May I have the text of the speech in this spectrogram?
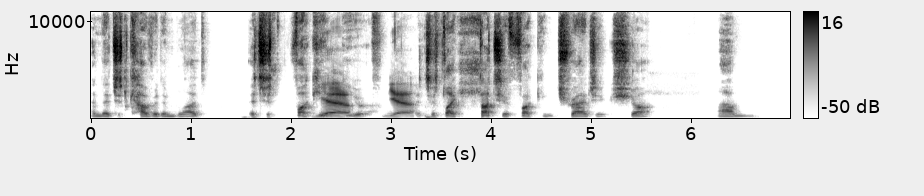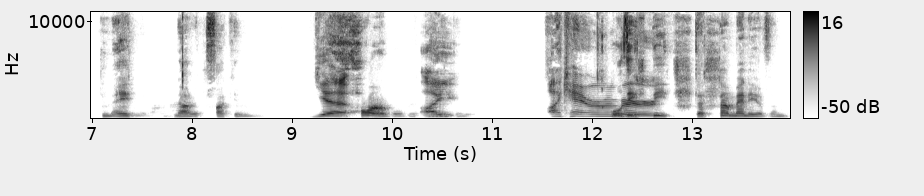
and they're just covered in blood. It's just fucking Yeah, beautiful. yeah, It's just like such a fucking tragic shot. Um, amazing. No, it's fucking yeah. horrible. I- amazing. I can't remember all these beats. There's so many of them.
